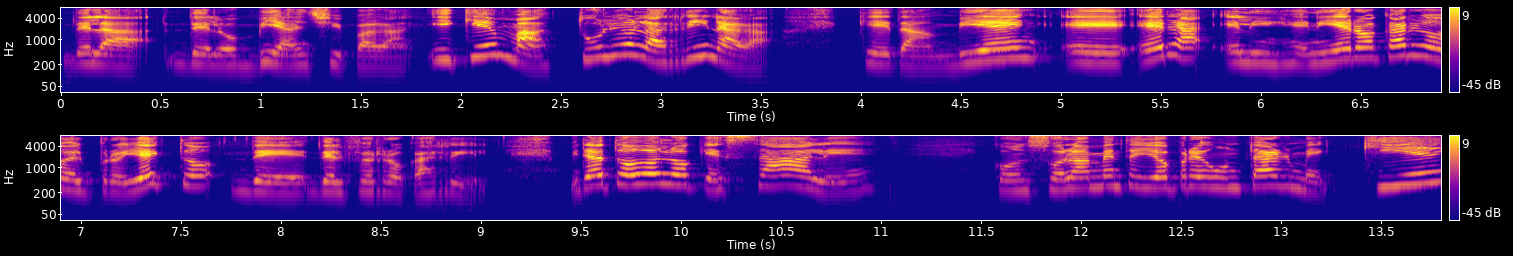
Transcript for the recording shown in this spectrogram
de, la, de los Bianchi Pagán. ¿Y quién más? Tulio Larrínaga, que también eh, era el ingeniero a cargo del proyecto del ferrocarril. Mira todo lo que sale con solamente yo preguntarme quién,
